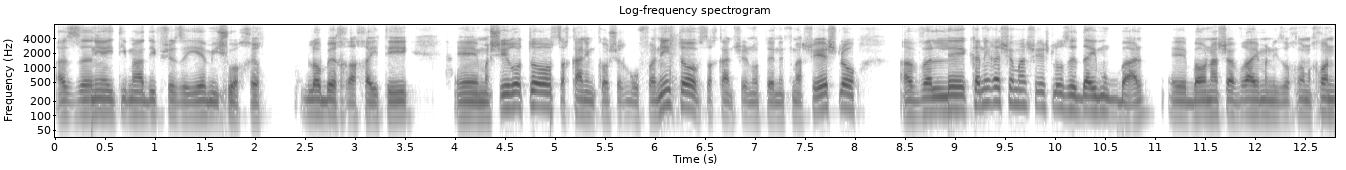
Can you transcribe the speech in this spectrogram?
אז אני הייתי מעדיף שזה יהיה מישהו אחר. לא בהכרח הייתי אה, משאיר אותו, שחקן עם כושר גופני טוב, שחקן שנותן את מה שיש לו, אבל uh, כנראה שמה שיש לו זה די מוגבל. Uh, בעונה שעברה, אם אני זוכר נכון,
